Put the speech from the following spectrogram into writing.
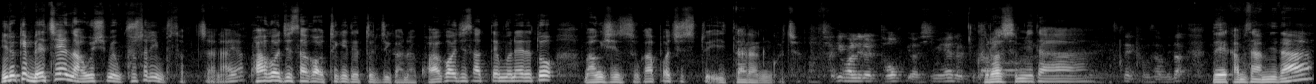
이렇게 매체에 나오시면 구설이 무섭잖아요. 과거지사가 어떻게 됐든지 간에 과거지사 때문에라도 망신수가 뻗칠 수도 있다라는 거죠. 어, 자기 관리를 더욱 열심히 해야 될 듯. 그렇습니다. 네, 네, 감사합니다. 네, 감사합니다.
